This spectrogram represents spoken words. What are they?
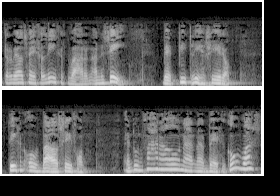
terwijl zij gelegerd waren aan de zee, bij Piet Serot, tegenover Baal Zephon. En toen Farao naar, nabij gekomen was,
